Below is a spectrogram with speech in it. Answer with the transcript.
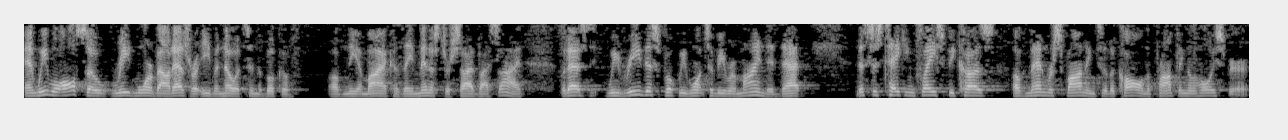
and we will also read more about Ezra, even though it's in the book of, of Nehemiah, because they minister side by side. But as we read this book, we want to be reminded that this is taking place because of men responding to the call and the prompting of the Holy Spirit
